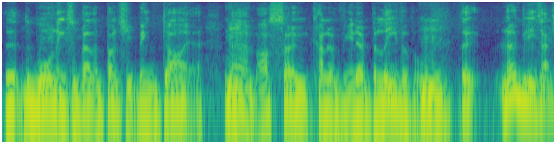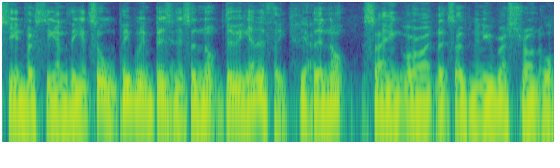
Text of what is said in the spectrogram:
the, the warnings about the budget being dire Hmm. um, are so kind of you know believable that nobody's actually investing anything at all. People in business are not doing anything. Yeah. They're not saying, all right, let's open a new restaurant, or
